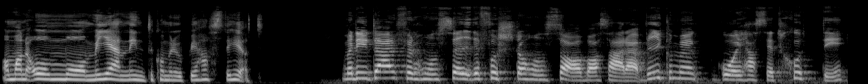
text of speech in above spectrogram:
Om man om och om igen inte kommer upp i hastighet. Men det är därför hon säger, det första hon sa var så här: vi kommer gå i hastighet 70.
